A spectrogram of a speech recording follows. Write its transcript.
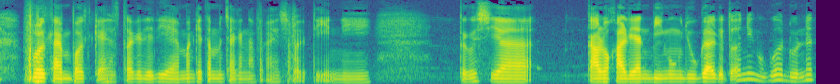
full time podcaster jadi ya emang kita mencari nafkah seperti ini. Terus ya kalau kalian bingung juga gitu ini gue donat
